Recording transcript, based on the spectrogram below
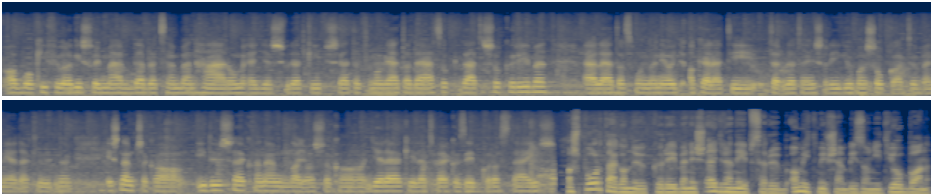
abból kifolyólag is, hogy már Debrecenben három egyesület képviselteti magát a dárcok, dártosok körében, el lehet azt mondani, hogy a keleti területen és a régióban sokkal többen érdeklődnek. És nem csak a idősek, hanem nagyon sok a gyerek, illetve a középkorosztály is. A sportág a nők körében is egyre népszerűbb, amit mi sem bizonyít jobban,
